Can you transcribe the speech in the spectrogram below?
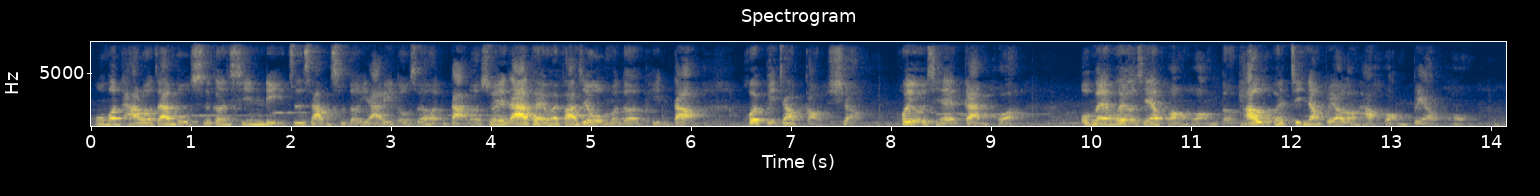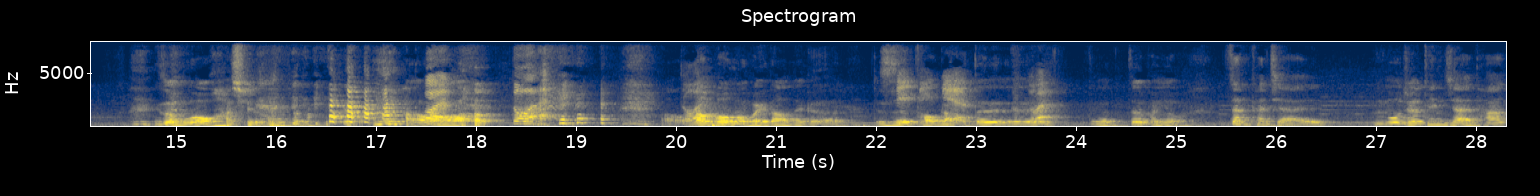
我们塔罗占卜师跟心理智商师的压力都是很大的，所以大家可以会发现我们的频道会比较搞笑，会有一些干话，我们也会有一些黄黄的，啊，我会尽量不要让它黄标 吼。你说幕后花絮的部分，好哦，对，好，那不过我们回到那个。就是投稿，对对对对对，这个这个朋友这样看起来，我觉得听起来他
